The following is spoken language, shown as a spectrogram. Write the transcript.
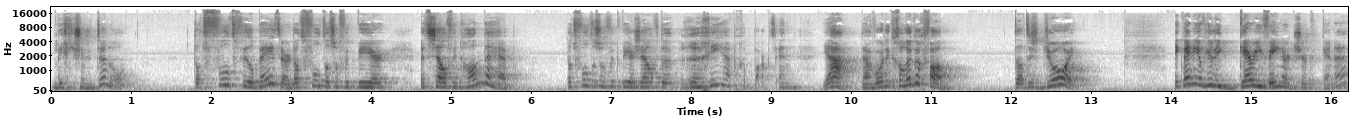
lichtjes in de tunnel, dat voelt veel beter. Dat voelt alsof ik weer het zelf in handen heb. Dat voelt alsof ik weer zelf de regie heb gepakt. En ja, daar word ik gelukkig van. Dat is joy. Ik weet niet of jullie Gary Vaynerchuk kennen.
